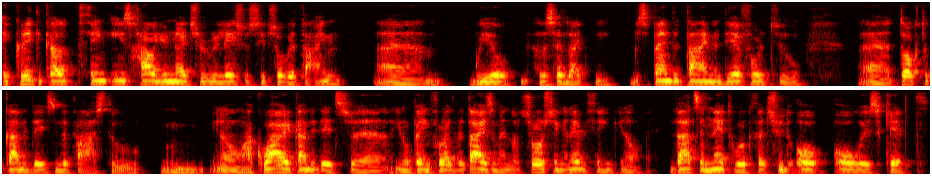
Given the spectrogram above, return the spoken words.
a critical thing is how you nurture relationships over time. Um, we, as I said, like we, we spend the time and the effort to uh, talk to candidates in the past to, um, you know, acquire candidates, uh, you know, paying for advertisement or sourcing and everything, you know, that's a network that should al always kept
